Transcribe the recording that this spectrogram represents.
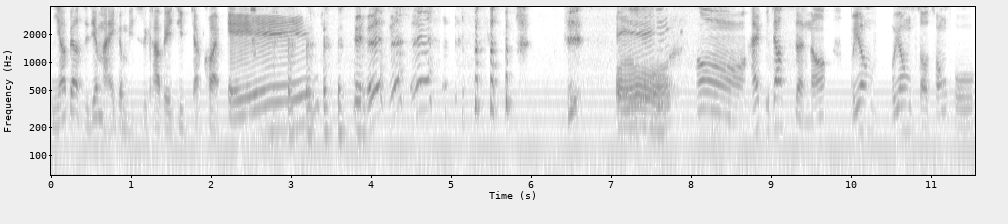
你要不要直接买一个美式咖啡机比较快？哎、欸，哎、欸，哦，还比较省哦，不用。不用手冲壶，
